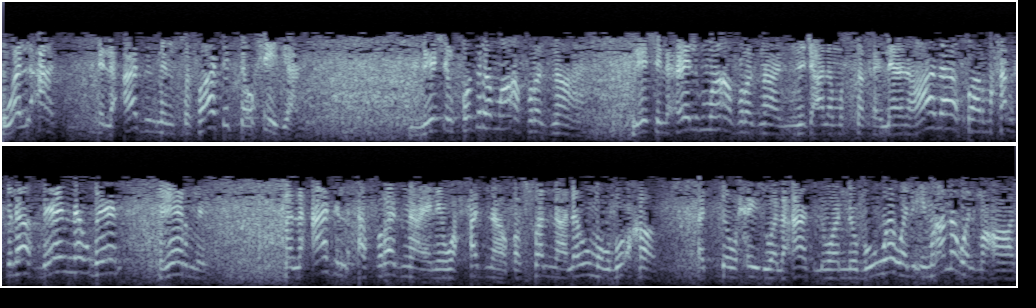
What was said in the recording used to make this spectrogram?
والعدل. العدل من صفات التوحيد يعني. ليش القدرة ما أفرزناها؟ ليش العلم ما أفرزناه نجعله مستقل لأن هذا صار محل خلاف بيننا وبين غيرنا. فالعدل أفردنا يعني وحدنا وفصلنا له موضوع خاص التوحيد والعدل والنبوة والإمامة والمعاد.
